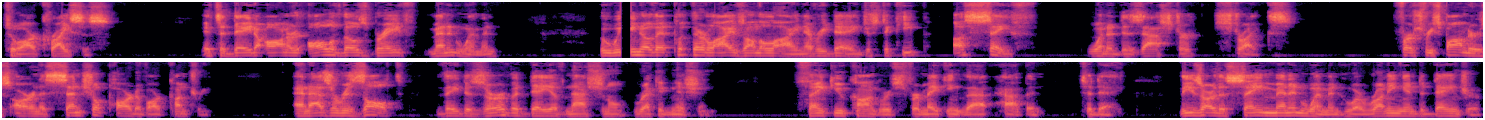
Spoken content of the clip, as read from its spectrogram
to our crisis. It's a day to honor all of those brave men and women who we know that put their lives on the line every day just to keep us safe when a disaster strikes. First responders are an essential part of our country. And as a result, they deserve a day of national recognition. Thank you, Congress, for making that happen today. These are the same men and women who are running into danger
